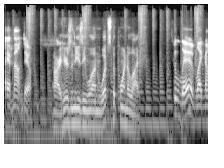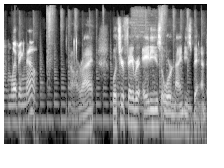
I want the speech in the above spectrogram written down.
diet Mountain Dew. All right. Here's an easy one. What's the point of life? To live like I'm living now. All right. What's your favorite 80s or 90s band?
